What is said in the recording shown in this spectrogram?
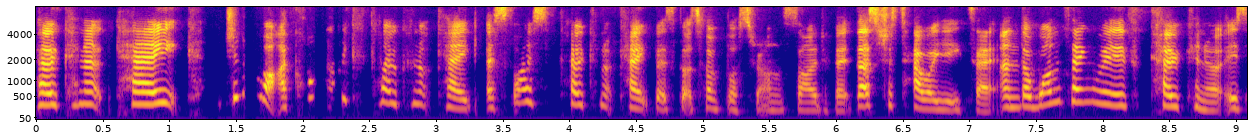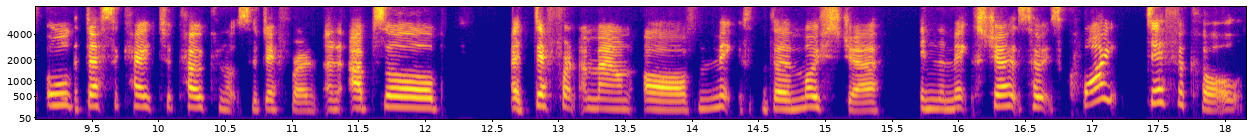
Coconut cake, do you know what? I quite like a coconut cake, a slice of coconut cake, but it's got to have butter on the side of it. That's just how I eat it. And the one thing with coconut is all the desiccated coconuts are different and absorb a different amount of mix the moisture in the mixture. So it's quite difficult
